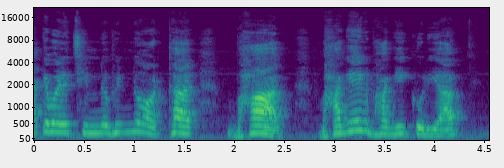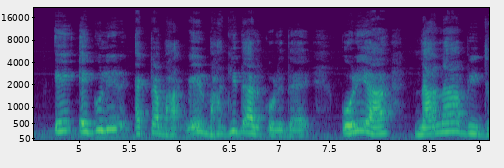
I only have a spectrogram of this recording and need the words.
একেবারে ছিন্ন ভিন্ন, অর্থাৎ ভাগ। ভাগের ভাগী করিয়া এই এগুলির একটা ভাগের ভাগিদার করে দেয়। করিয়া নানাবিধ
